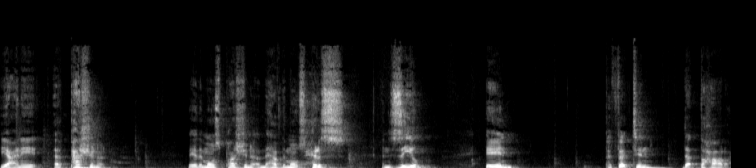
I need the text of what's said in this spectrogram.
يعني uh, passionate they're the most passionate and they have the most hirs and zeal in perfecting that tahara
